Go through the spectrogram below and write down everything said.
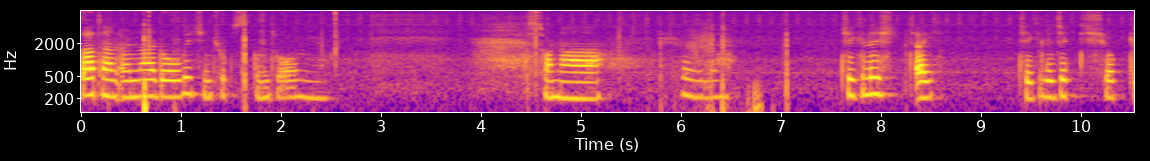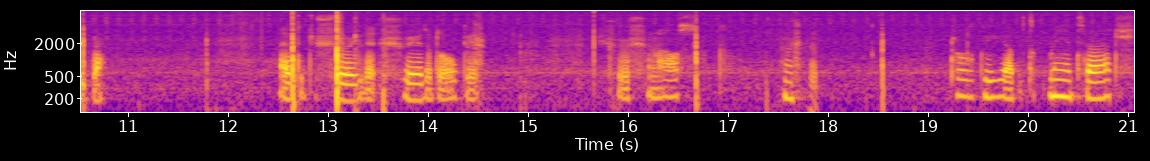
zaten önlerde olduğu için çok sıkıntı olmuyor. Sonra şöyle çekiliş ay çekilecek diş yok gibi. Hadi şöyle şuraya da dolgu şu şunu alsak. Hı. Dolguyu yaptık mı yeter.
